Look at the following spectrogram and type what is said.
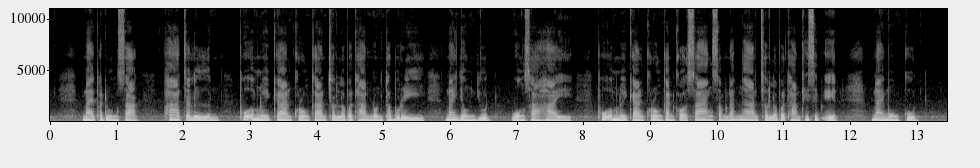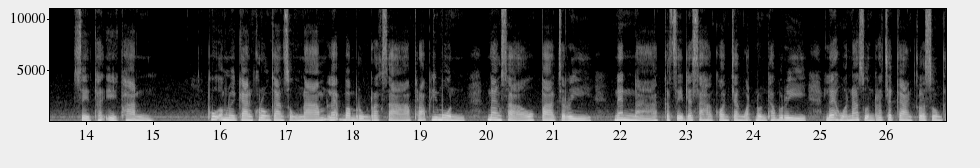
11 นายพดุงศักดิ์ผ้าเจริญ ผู้อำนวยการโครงการชนรับประทานนนทบุรี นายยงยุทธ วงศาไฮผู้อำนวยการโครงการก่อสร้างสำนักงานชนรับประทานที่ 11 นายมงกุฎเศรษฐเอกพันธ์ผู้อำนวยการโครงการส่งน้ำและบำรุงรักษาพระพิมล นางสาว ปาจรี แน่นหนา เกษตรและสหกรณ์จังหวัดนนทบุรี และหัวหน้าส่วนราชการกระทรวงเก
